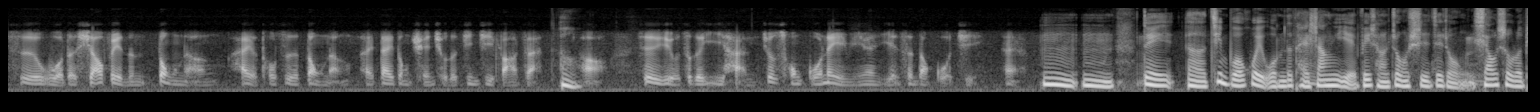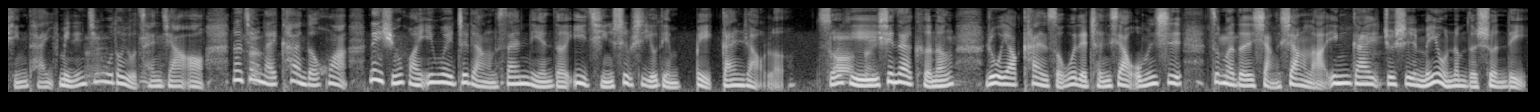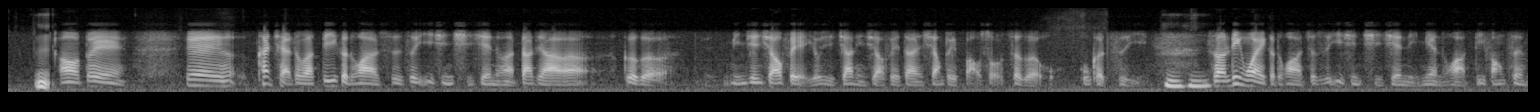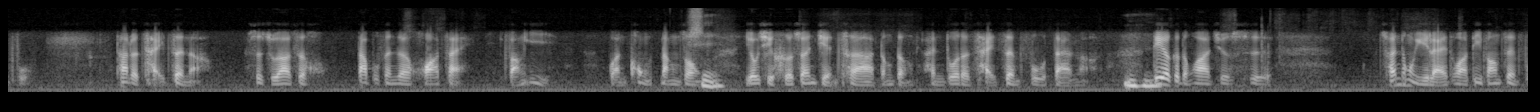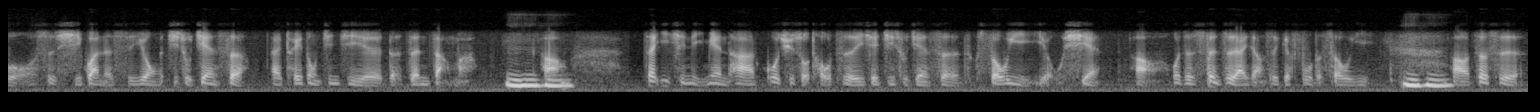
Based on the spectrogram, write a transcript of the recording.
是我的消费的动能，还有投资的动能，来带动全球的经济发展。嗯，好，这有这个意涵，就是从国内里面延伸到国际。哎，嗯嗯，对，呃，进博会，我们的台商也非常重视这种销售的平台，每年几乎都有参加哦。那这样来看的话，内循环，因为这两三年的疫情，是不是有点被干扰了？所以现在可能，如果要看所谓的成效，我们是这么的想象啦，应该就是没有那么的顺利。嗯，哦，对，因为看起来的话，第一个的话是这疫情期间的话，大家各个民间消费，尤其家庭消费，当然相对保守，这个无可置疑。嗯哼。那另外一个的话，就是疫情期间里面的话，地方政府它的财政啊，是主要是大部分在花在防疫。管控当中，尤其核酸检测啊等等很多的财政负担啊。嗯。第二个的话就是，传统以来的话，地方政府是习惯的是用基础建设来推动经济的增长嘛。嗯。好，在疫情里面，他过去所投资的一些基础建设收益有限啊，或者甚至来讲是一个负的收益。嗯哼。啊，这是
